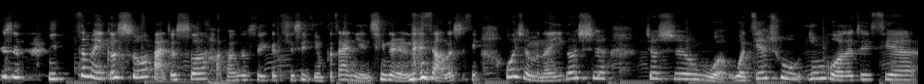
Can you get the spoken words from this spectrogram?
就是你这么一个说法，就说的好像就是一个其实已经不再年轻的人在讲的事情。为什么呢？一个是就是我我接触英国的这些，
